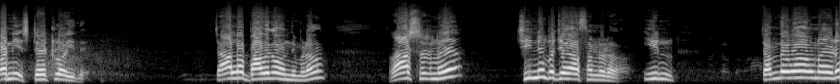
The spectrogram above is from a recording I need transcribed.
పని స్టేట్లో ఇది. చాలా బాధగా ఉంది మేడం. రాష్ట్రాన్ని చిన్నింపజేస్తున్నాడు ఈ చంద్రబాబు నాయుడు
